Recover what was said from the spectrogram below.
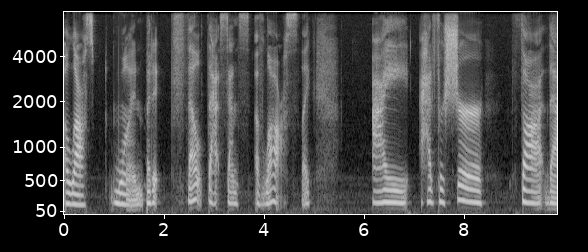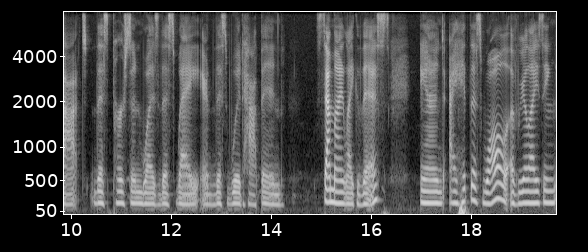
a lost one, but it felt that sense of loss. Like I had for sure thought that this person was this way and this would happen semi like this. And I hit this wall of realizing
